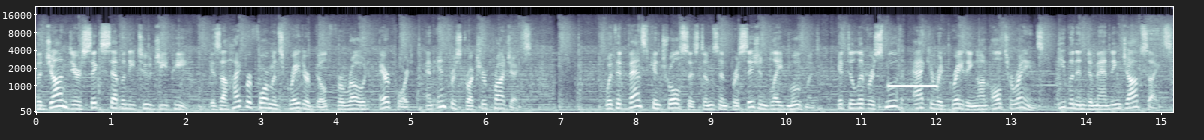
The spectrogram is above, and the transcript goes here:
The John Deere 672 GP is a high-performance grader built for road, airport, and infrastructure projects. With advanced control systems and precision blade movement, it delivers smooth, accurate grading on all terrains, even in demanding job sites.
